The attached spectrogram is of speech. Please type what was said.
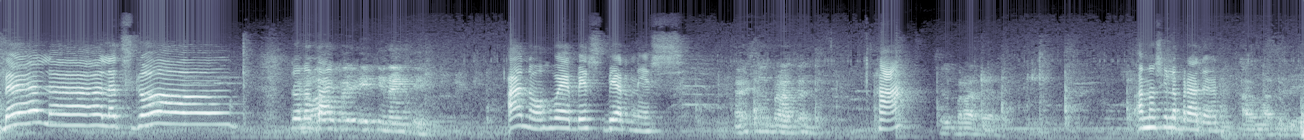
Bella, let's go. Doon na tayo. 80-90. Ano, Huwebes, Biyernes. Ay, sila brother. Ha? Sila brother. Ano sila, brother? Alam natin dito.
